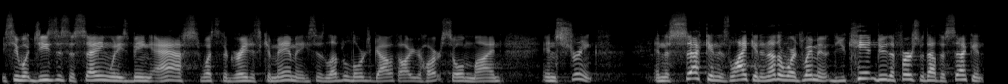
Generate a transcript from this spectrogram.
You see, what Jesus is saying when he's being asked, what's the greatest commandment? He says, Love the Lord your God with all your heart, soul, mind, and strength. And the second is like it. In other words, wait a minute, you can't do the first without the second.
